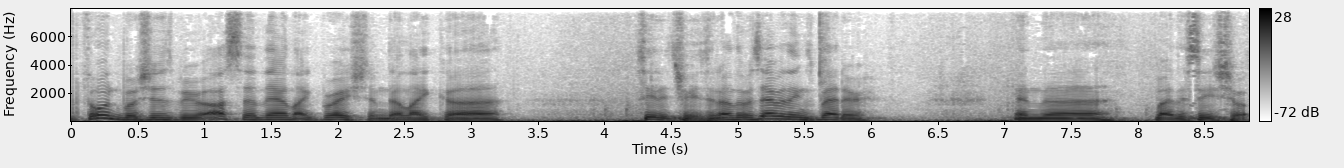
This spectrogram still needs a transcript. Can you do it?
thorn bushes birasa. They're like brashim. They're like uh, cedar trees. In other words, everything's better in the by the seashore.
